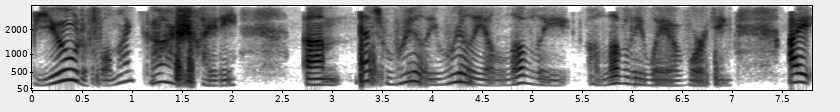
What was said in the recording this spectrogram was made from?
beautiful. My gosh, Heidi. Um, that's really, really a lovely, a lovely way of working. I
